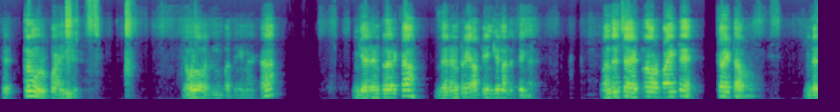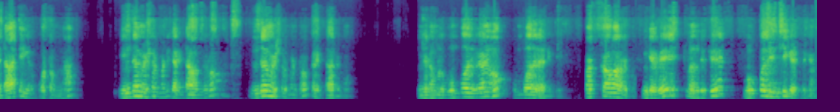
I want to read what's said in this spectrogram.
எட்டரை ஒரு பாயிண்ட் எவ்வளவு வருதுன்னு பாத்தீங்கன்னாக்கா இங்க ரெண்டரை இருக்கா? இந்த ரெண்டரை அப்படியே இங்கே நகர்த்துங்க. வந்துருச்சா? எட்டரை ஒரு பாயிண்ட் கரெக்டா வரும். இந்த டாட் போட்டோம்னா இந்த மெஷர்மெண்ட் கரெக்டா வந்துடும் இந்த மெஷர்மெண்ட்டும் கரெக்டா இருக்கும். இங்க நம்மளுக்கு ஒன்பது வேணும் ஒன்பதுல இருக்கு. பக்காவா இருக்கும். இங்க வேஸ்ட் வந்துட்டு முப்பது இன்ச்சு கேட்டிருக்கேன்.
